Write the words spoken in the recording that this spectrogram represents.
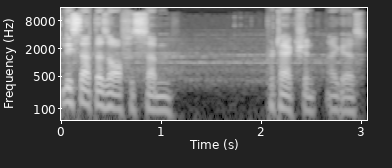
At least that does offer some protection, I guess.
